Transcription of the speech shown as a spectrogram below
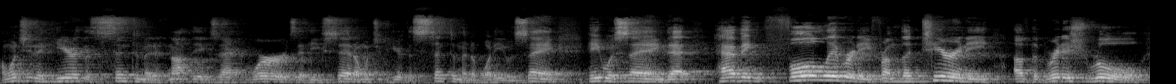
I want you to hear the sentiment, if not the exact words that he said. I want you to hear the sentiment of what he was saying. He was saying that having full liberty from the tyranny of the British rule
